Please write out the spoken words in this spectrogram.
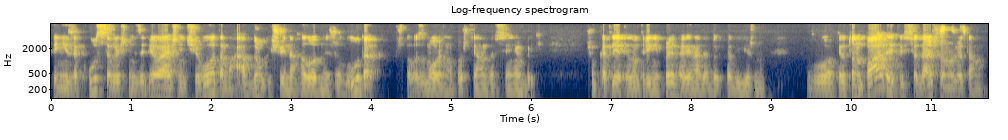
ты не закусываешь, не запиваешь ничего, там, а вдруг еще и на голодный желудок, что возможно, потому что тебе надо все время быть, чтобы котлеты внутри не прыгали, надо быть подвижным. Вот. И вот он падает, и все, дальше он уже там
